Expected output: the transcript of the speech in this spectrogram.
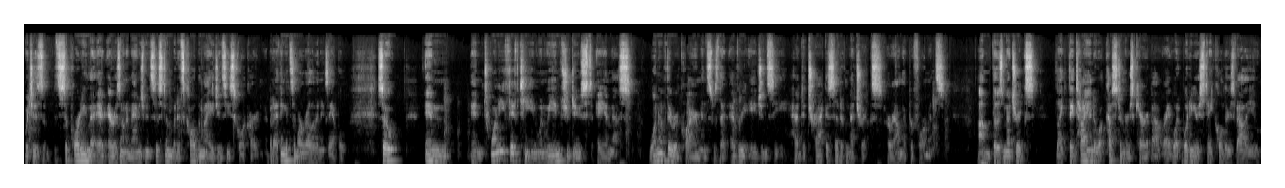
which is supporting the Arizona management system, but it's called the My Agency Scorecard. But I think it's a more relevant example. So in in 2015, when we introduced AMS, one of the requirements was that every agency had to track a set of metrics around their performance. Um, those metrics, like they tie into what customers care about, right? What what do your stakeholders value?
